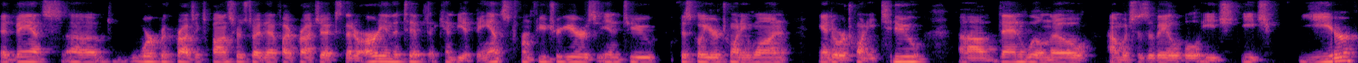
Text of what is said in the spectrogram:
advance, uh, work with project sponsors to identify projects that are already in the tip that can be advanced from future years into fiscal year 21 and or 22. Uh, then we'll know how much is available each each year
